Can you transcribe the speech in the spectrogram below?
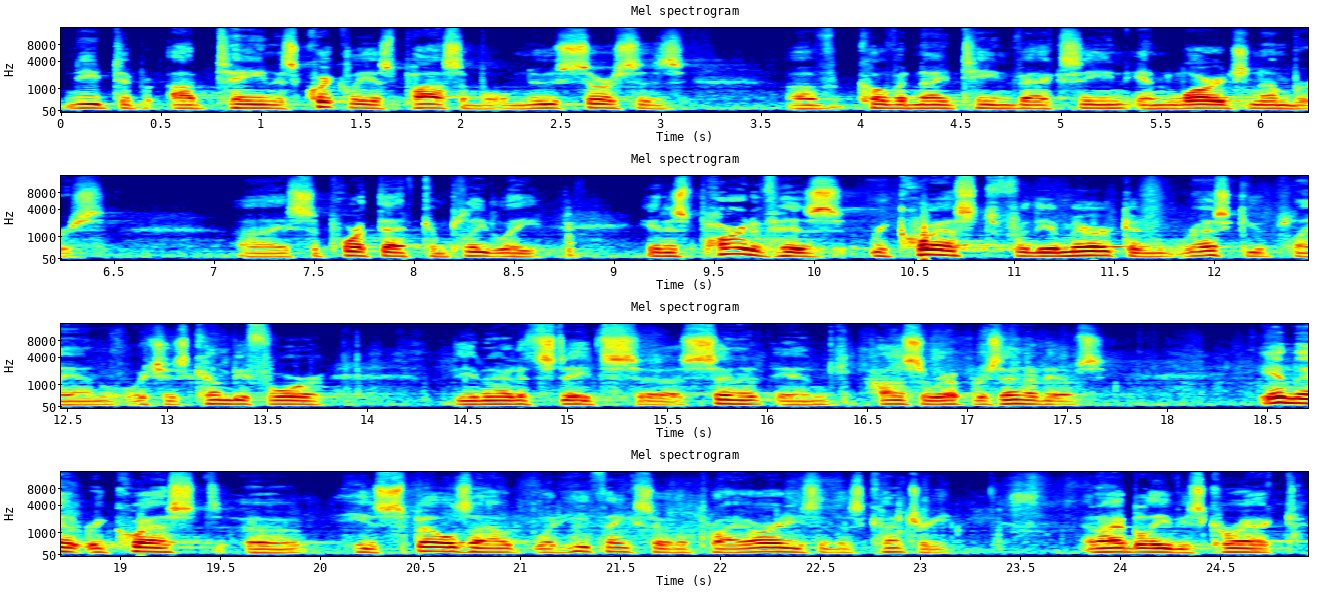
need to obtain as quickly as possible new sources of COVID 19 vaccine in large numbers. I support that completely. It is part of his request for the American Rescue Plan, which has come before the United States uh, Senate and House of Representatives. In that request, uh, he spells out what he thinks are the priorities of this country, and I believe he's correct.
